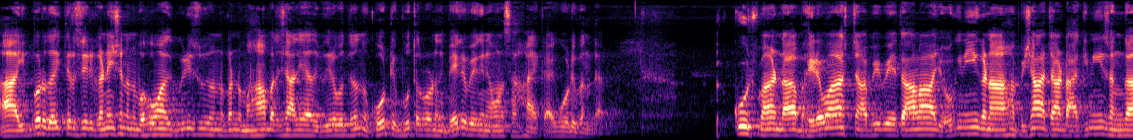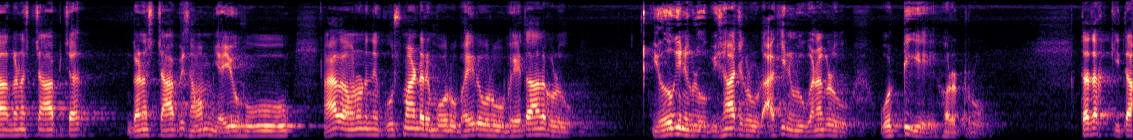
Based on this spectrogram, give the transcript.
ಆ ಇಬ್ಬರು ದೈತ್ಯರು ಸೇರಿ ಗಣೇಶನನ್ನು ಬಹುವಾಗಿ ಪೀಡಿಸುವುದನ್ನು ಕಂಡು ಮಹಾಬಲಶಾಲಿಯಾದ ವೀರಭದ್ರನು ಕೋಟಿ ಭೂತಗಳನ್ನು ಬೇಗ ಬೇಗನೆ ಅವನ ಸಹಾಯಕ್ಕಾಗಿ ಓಡಿ ಬಂದ ಕೂಷ್ಮಾಂಡ ಭೈರವಾಶ್ಚಾಪಿ ವೇತಾಳ ಯೋಗಿನೀ ಗಣಾ ಪಿಶಾಚ ಡಾಕಿನೀ ಸಂಗಾ ಗಣಶ್ಚಾಪಿ ಚ ಗಣಶ್ಚಾಪಿ ಸಮಂ ಯಯುಹು. ಆಗ ಅವನೊಡನೆ ಕೂಷ್ಮಾಂಡರೆಂಬುವರು ಭೈರವರು ಭೇತಾಲಗಳು ಯೋಗಿನಿಗಳು, ಪಿಶಾಚಗಳು, ಡಾಕಿನಿಗಳು, ಗಣಗಳು ಒಟ್ಟಿಗೆ ಹೊರಟರು. ತತಃ ಕಿತಾ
